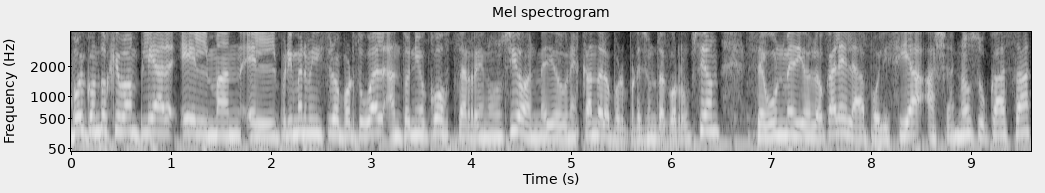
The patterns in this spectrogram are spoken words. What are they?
Voy con dos que va a ampliar Elman. El primer ministro de Portugal, Antonio Costa, renunció en medio de un escándalo por presunta corrupción. Según medios locales, la policía allanó su casa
